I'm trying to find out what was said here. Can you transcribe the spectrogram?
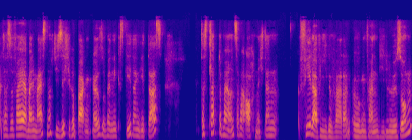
das war ja bei den meisten noch die sichere Bank. ne? Also wenn nichts geht, dann geht das. Das klappte bei uns aber auch nicht. Dann Federwiege war dann irgendwann die Lösung.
